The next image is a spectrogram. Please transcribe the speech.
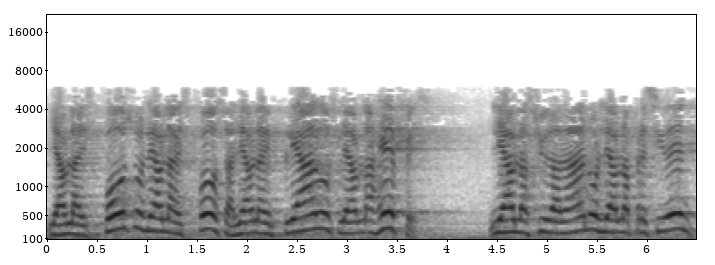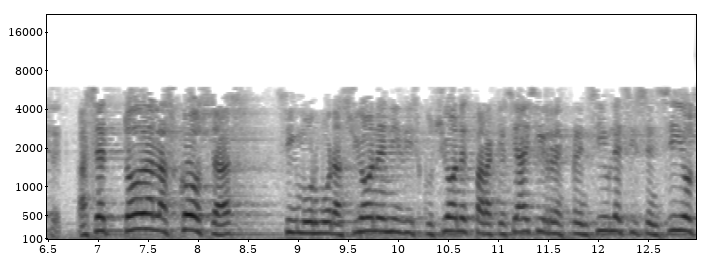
le habla a esposos, le habla a esposas, le habla a empleados, le habla a jefes, le habla a ciudadanos, le habla a presidentes. Haced todas las cosas sin murmuraciones ni discusiones, para que seáis irreprensibles y sencillos,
